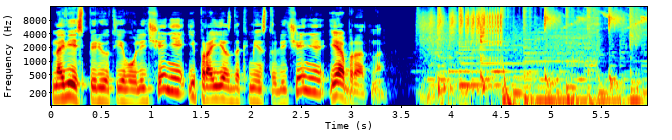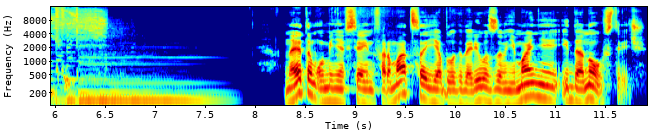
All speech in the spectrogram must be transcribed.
на весь период его лечения и проезда к месту лечения и обратно. На этом у меня вся информация. Я благодарю вас за внимание и до новых встреч.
